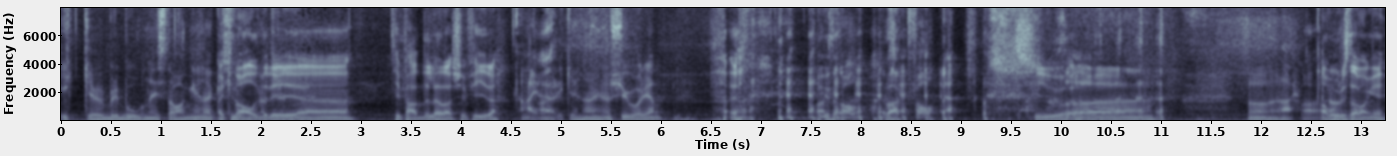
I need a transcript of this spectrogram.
ikke blir boende i Stavanger Det er ikke noe alder i, eh, i padel, det. da, 24. Nei, det er det ikke. Nei, jeg er 20 år igjen. I hvert fall. I hvert fall. 20. Så, så. Han bor i Stavanger.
